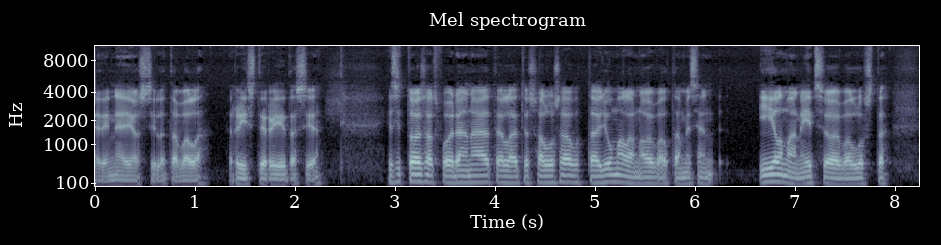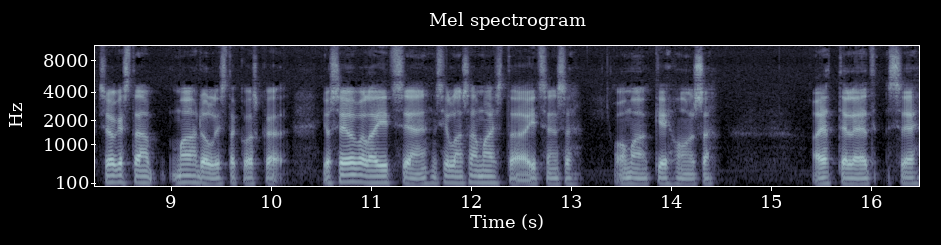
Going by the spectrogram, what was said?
Eli ne ei ole sillä tavalla ristiriitaisia. Ja sitten toisaalta voidaan ajatella, että jos haluaa saavuttaa Jumalan oivaltamisen ilman itseoivallusta, se on oikeastaan mahdollista, koska jos ei ovella itseään, niin silloin samaistaa itsensä omaan kehonsa. Ajattelee, että se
